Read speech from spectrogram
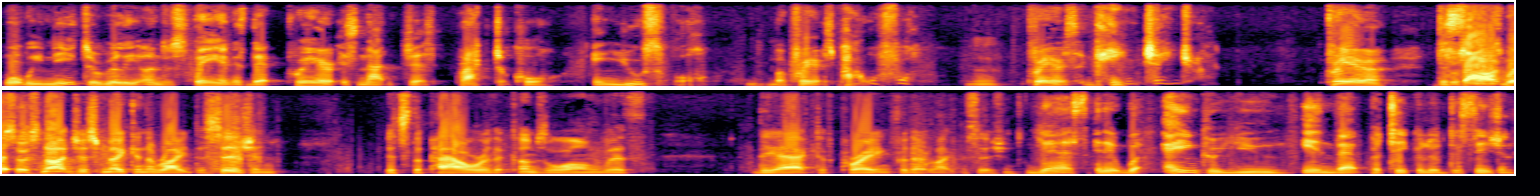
what we need to really understand is that prayer is not just practical and useful, but prayer is powerful. Prayer is a game changer. Prayer So it's, decides not, what. so it's not just making the right decision, it's the power that comes along with the act of praying for that right decision. Yes, and it will anchor you in that particular decision.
